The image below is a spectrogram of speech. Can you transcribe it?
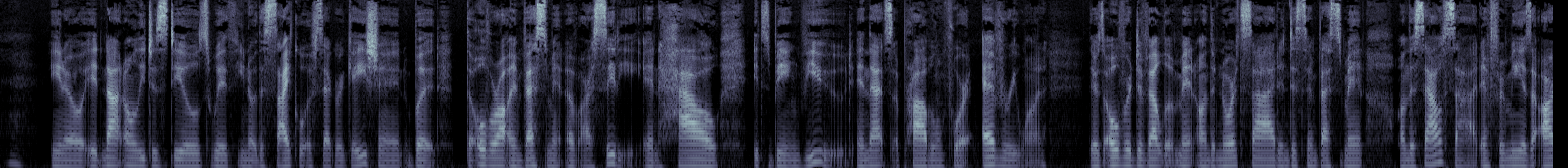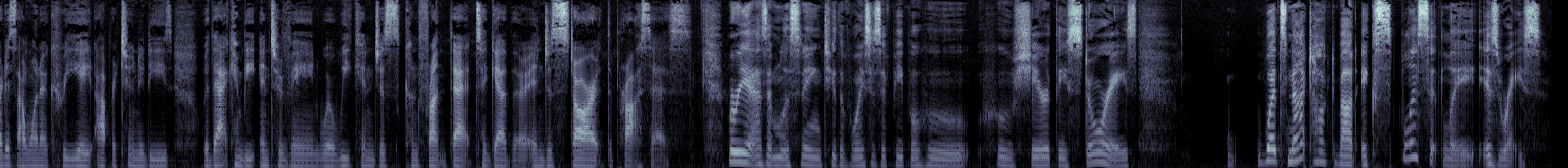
You know, it not only just deals with, you know, the cycle of segregation, but the overall investment of our city and how it's being viewed. And that's a problem for everyone. There's overdevelopment on the north side and disinvestment on the south side. And for me as an artist, I want to create opportunities where that can be intervened, where we can just confront that together and just start the process. Maria, as I'm listening to the voices of people who who shared these stories, what's not talked about explicitly is race.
